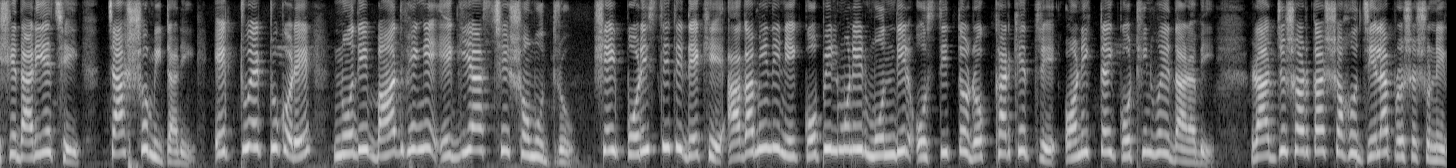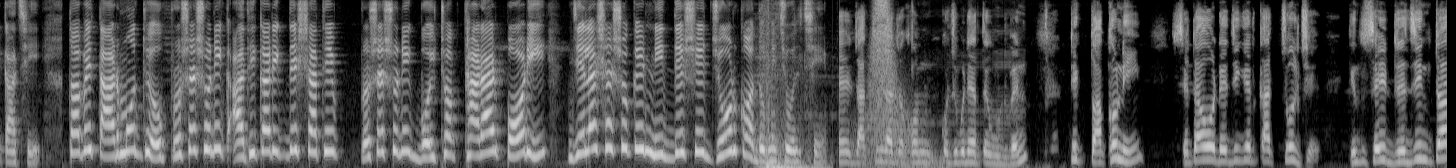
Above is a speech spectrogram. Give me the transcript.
এসে দাঁড়িয়েছে চারশো মিটারে। একটু একটু করে নদী বাঁধ ভেঙে এগিয়ে আসছে সমুদ্র। সেই পরিস্থিতি দেখে আগামী দিনে কপিলমুনির মন্দির অস্তিত্ব রক্ষার ক্ষেত্রে অনেকটাই কঠিন হয়ে দাঁড়াবে রাজ্য সরকার সহ জেলা প্রশাসনের কাছে। তবে তার মধ্যেও প্রশাসনিক আধিকারিকদের সাথে প্রশাসনিক বৈঠক ছাড়ার পরই জেলা শাসকের নির্দেশে জোর কদমে চলছে। যাত্রীরা যখন কোচবিড়িয়াতে উঠবেন, ঠিক তখনই সেটাও ড্রেজিংয়ের কাজ চলছে। কিন্তু সেই ড্রেজিংটা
